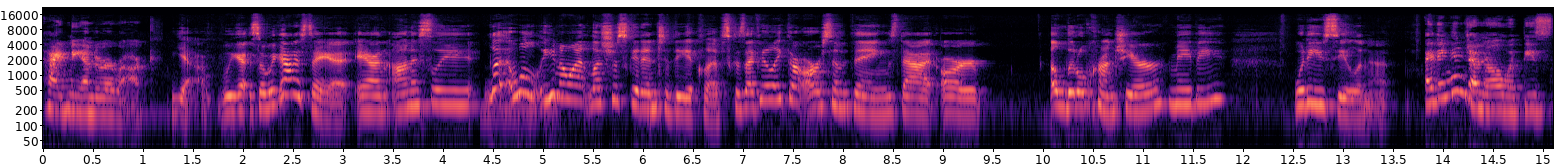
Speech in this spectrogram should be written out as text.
hide me under a rock. Yeah, we got so we got to say it. And honestly, let, well, you know what? Let's just get into the eclipse because I feel like there are some things that are a little crunchier, maybe. What do you see, Lynnette? I think in general, with these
